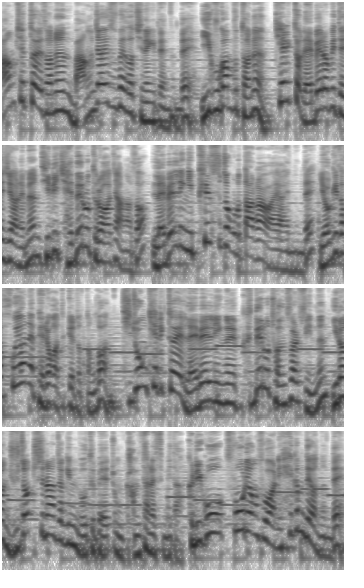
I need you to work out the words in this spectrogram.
다음 챕터에서는 망자의 숲에서 진행이 됐는데 이 구간부터는 캐릭터 레벨업이 되지 않으면 딜이 제대로 들어가지 않아서 레벨링이 필수적으로 따라와야 했는데 여기서 호연의 배려가 느껴졌던 건 기존 캐릭터의 레벨링을 그대로 전수할 수 있는 이런 유저 친화적인 모습에 좀 감탄했습니다. 그리고 수호령 소환이 해금되었는데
